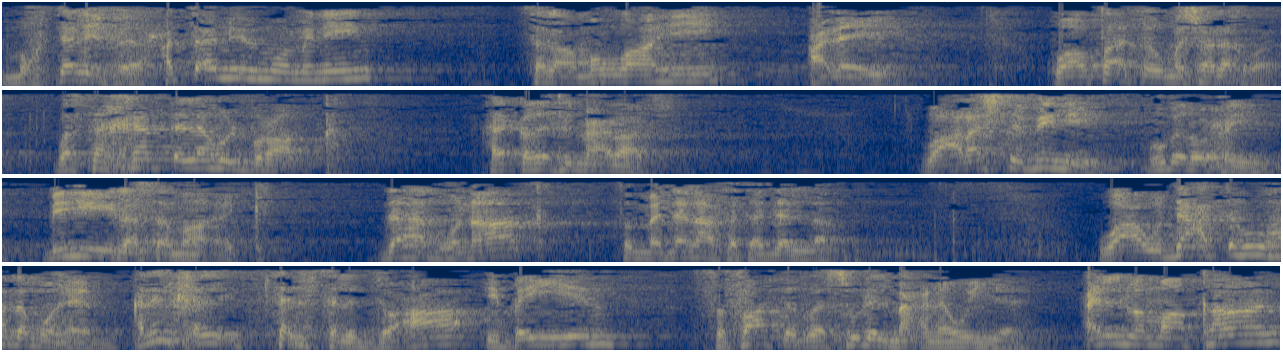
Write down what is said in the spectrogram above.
مختلفة. حتى أمير المؤمنين سلام الله عليه وأوطأته مشارقه وسخرت له البراق. هاي قضية المعراج. وعرجت به مو بروحي به إلى سمائك. ذهب هناك ثم دنا فتدلى وأودعته هذا مهم. خلينا نخلي سلسل الدعاء يبين صفات الرسول المعنوية. علم ما كان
